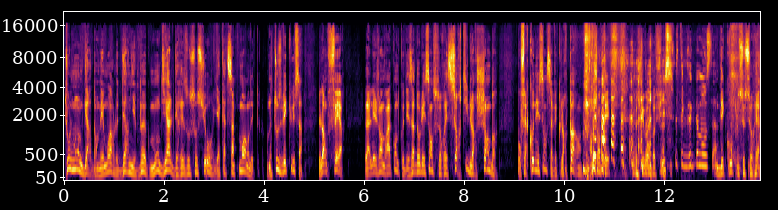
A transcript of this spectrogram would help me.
Tout le monde garde en mémoire le dernier bug mondial des réseaux sociaux. Il y a 4-5 mois, on, est- on a tous vécu ça. L'enfer. La légende raconte que des adolescents seraient sortis de leur chambre pour faire connaissance avec leurs parents. Enchanté, je suis votre fils. C'est exactement ça. Des couples se seraient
